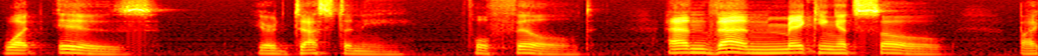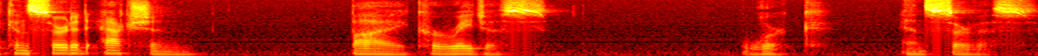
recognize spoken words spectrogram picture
what is your destiny fulfilled, and then making it so by concerted action, by courageous work and service.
